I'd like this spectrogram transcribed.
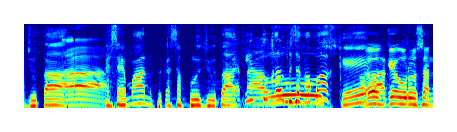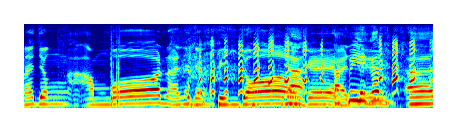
juta. Ah. SMA nepi ka 10 juta. Eta Gitu kan bisa kapake. Oke urusan aja yang Ambon, aja yang pinjol, Nah, oke. tapi anjing. kan eh,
